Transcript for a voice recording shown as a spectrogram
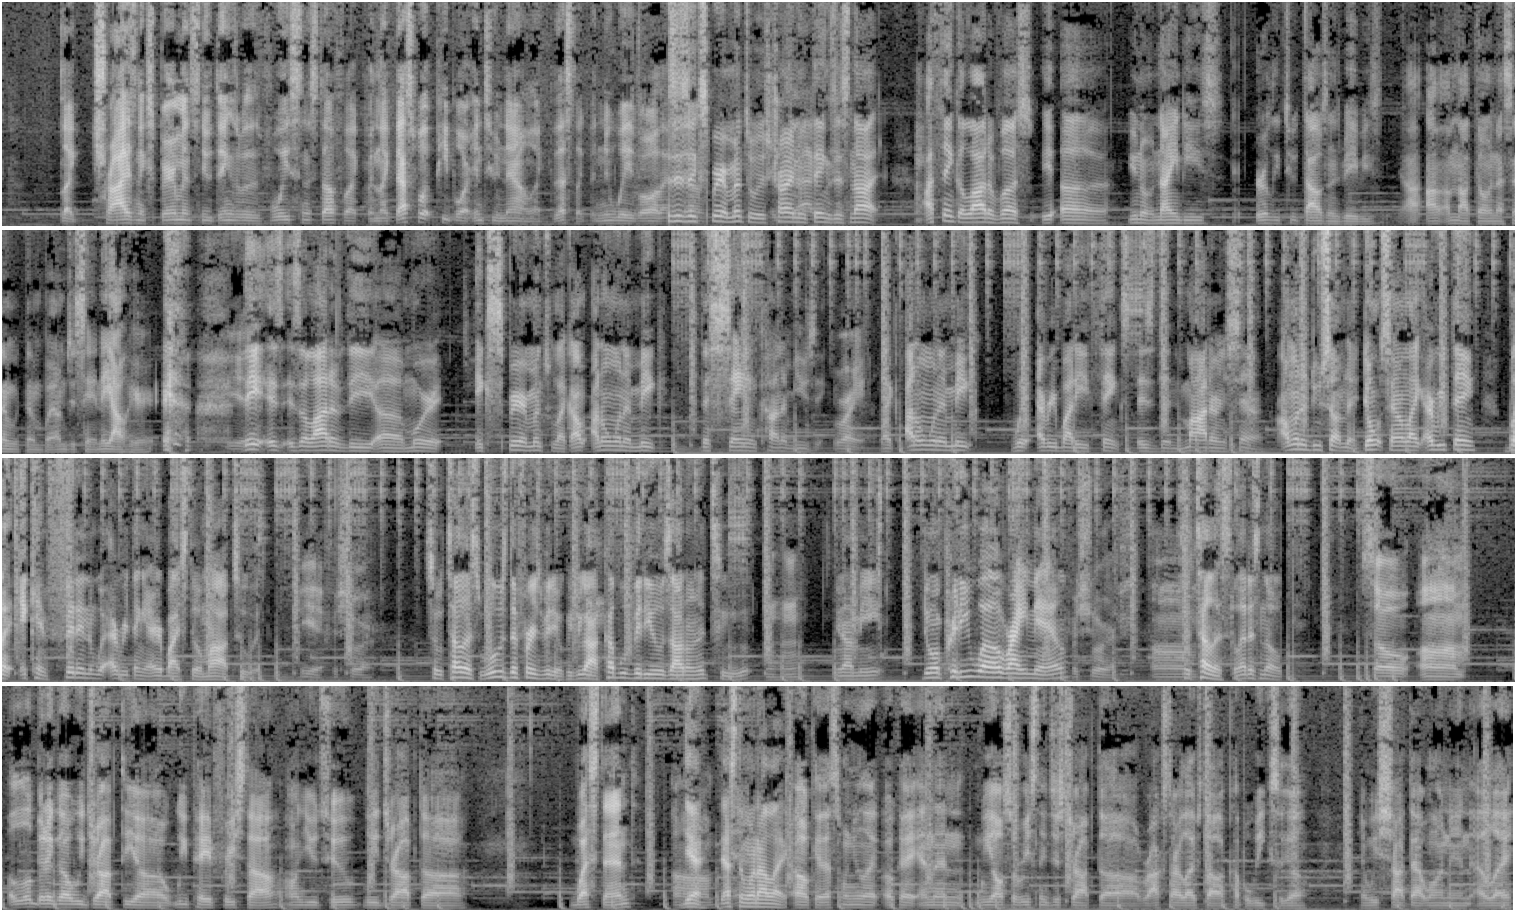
like tries and experiments new things with his voice and stuff like and like that's what people are into now like that's like the new wave of all that This is experimental. It's trying new things. It's not. I think a lot of us, uh, you know, '90s, early 2000s babies. I, I'm not throwing us in with them, but I'm just saying they out here. They is is a lot of the uh, more experimental. Like I, I don't want to make the same kind of music. right Like I don't want to make what everybody thinks is the modern sound. I want to do something that don't sound like everything, but it can fit in with everything, and everybody still mob to it. yeah for sure So tell us, what was the first video? Because you got a couple videos out on the tube. hmm You know what I mean? Doing pretty well right now. for sure um, So tell us, let us know. So, um, a little bit ago, we dropped the uh, We Paid Freestyle on YouTube. We dropped uh, West End. Um, yeah, that's the one I like. Okay, that's the one you like. Okay, and then we also recently just dropped uh, Rockstar Lifestyle a couple weeks ago, and we shot that one in LA.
